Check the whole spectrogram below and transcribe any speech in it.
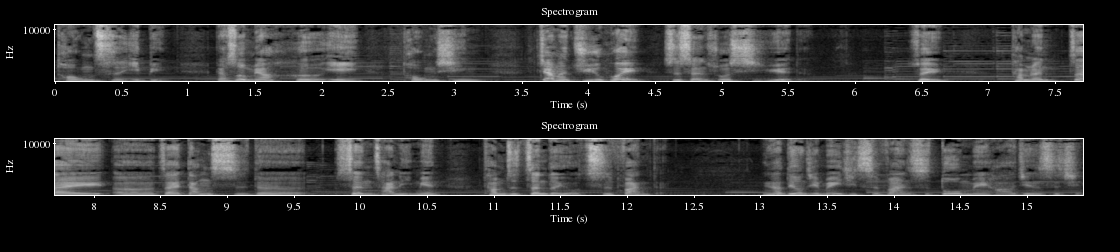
同吃一饼，表示我们要合一同心。这样的聚会是神所喜悦的，所以他们在呃在当时的圣餐里面，他们是真的有吃饭的。你知道弟兄姐妹一起吃饭是多美好一件事情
